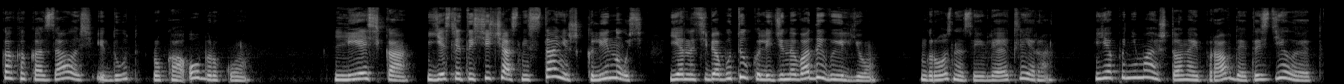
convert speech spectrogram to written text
как оказалось, идут рука об руку. «Леська, если ты сейчас не станешь, клянусь, я на тебя бутылку ледяной воды вылью!» Грозно заявляет Лера. Я понимаю, что она и правда это сделает.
